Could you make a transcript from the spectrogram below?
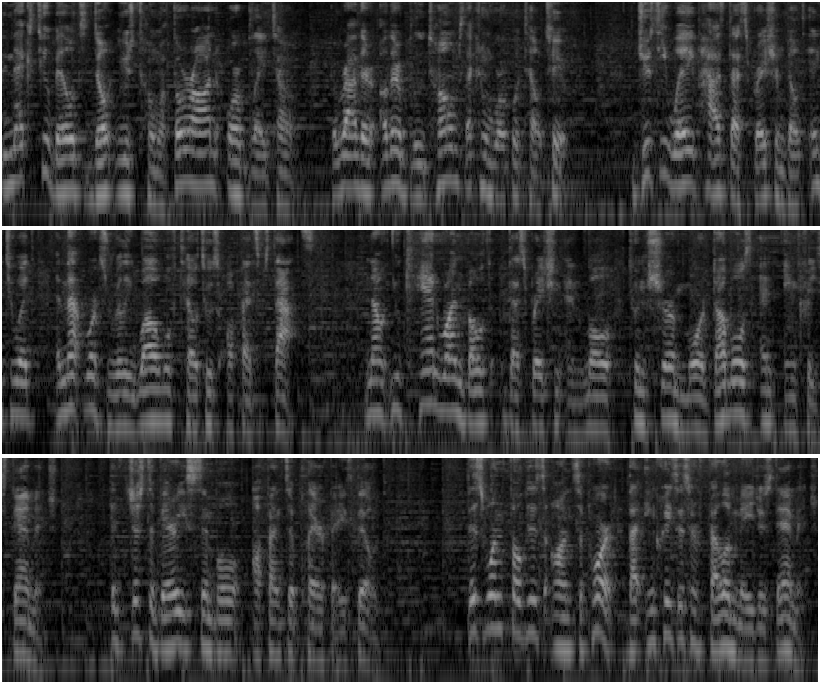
The next two builds don't use Tome of Thoron or Blade Tome, but rather other blue tomes that can work with Tailtiu. Juicy Wave has Desperation built into it, and that works really well with Tailtiu's offensive stats. Now, you can run both Desperation and Lull to ensure more doubles and increased damage. It's just a very simple offensive player phase build. This one focuses on support that increases her fellow mage's damage.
